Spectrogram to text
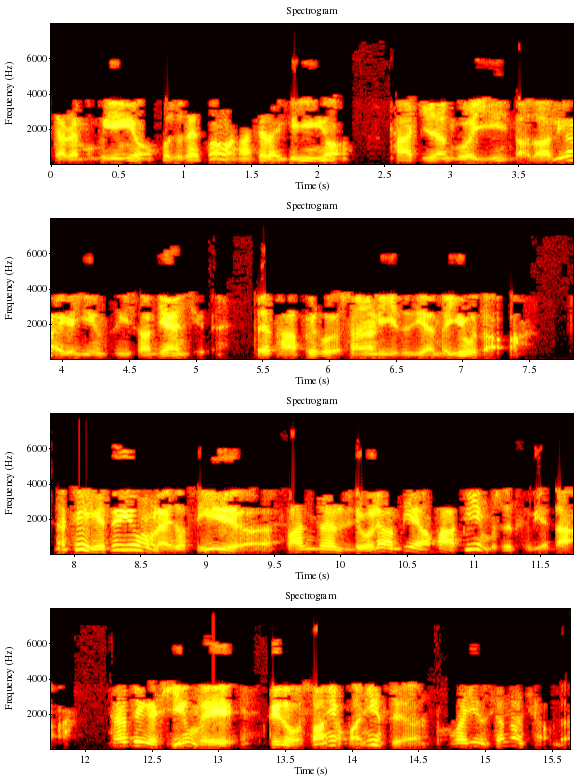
下载某个应用，或者在官网上下载一个应用，它居然给我引导到另外一个应用程序商店去。”在它背后有商业利益之间的诱导啊，那这些对用户来说，实际发生的流量变化并不是特别大，他这个行为对这种商业环境是破坏性相当强的。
